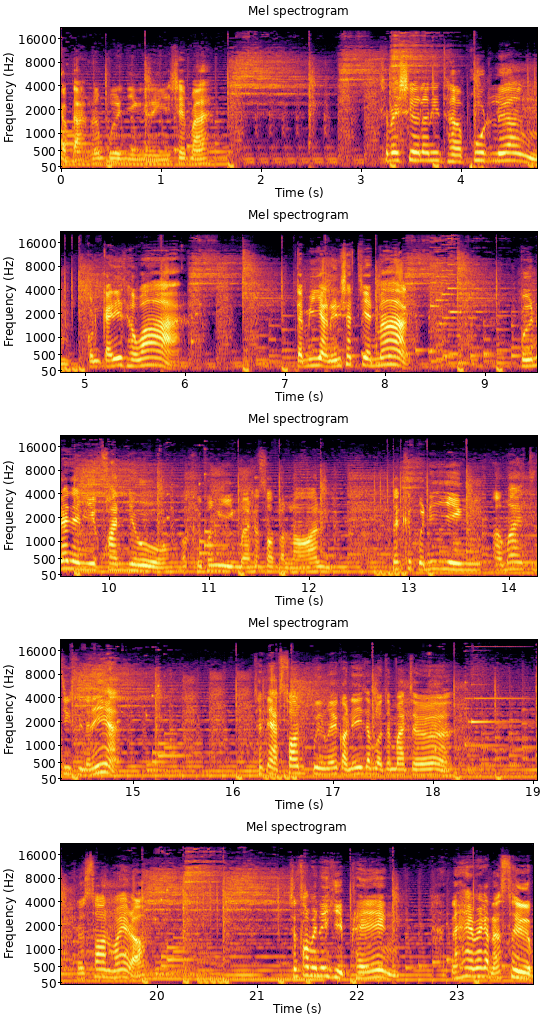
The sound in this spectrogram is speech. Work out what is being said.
กับดักเรื่องปืนยิงอะไรอย่างงี้ใช่ไหมฉันไม่เชื่อเรื่องที่เธอพูดเรื่องกลไกที่เธอว่า แต่มีอย่างนึงที่ชัดเจนมาก ปืนน่าจะมีควันอยู่ก็คือเพิ่งยิงมาสดๆร้อนๆ นั่นคือปืนที่ยิง เอามาจริงๆสินะเนี่ย ฉันแอบซ่อนปืนไว้ก่อนที่ตำรวจจะมาเจอเธอซ่อนไว้เหรอ ฉันซ่อนไว้ในหีบเพลง และให้ไว้กับนักสืบ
